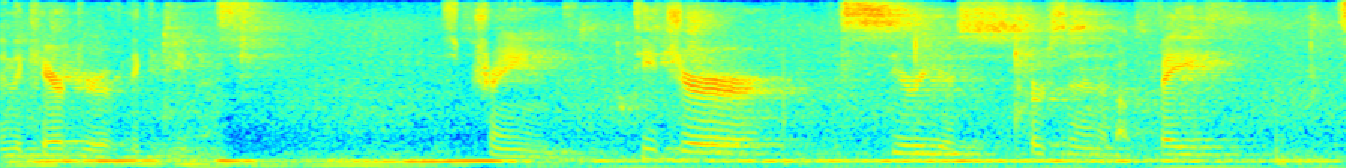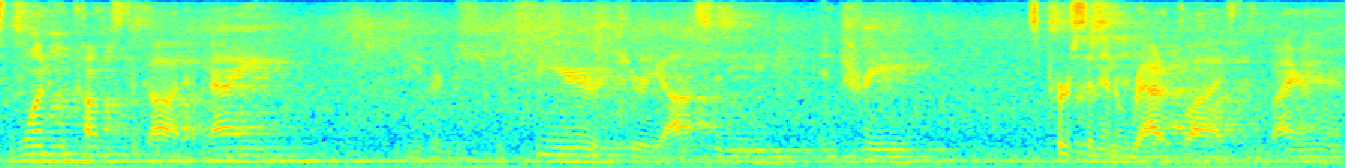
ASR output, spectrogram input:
in the character of Nicodemus? This trained teacher, this serious person about faith, It's one who comes to God at night, either with fear or curiosity, intrigue, this person in a radicalized environment,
